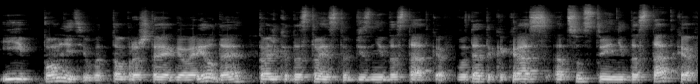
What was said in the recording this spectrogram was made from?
И помните вот то, про что я говорил, да, только достоинство без недостатков. Вот это как раз отсутствие недостатков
